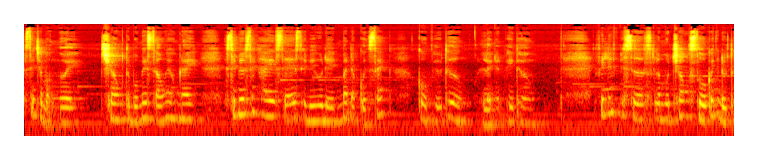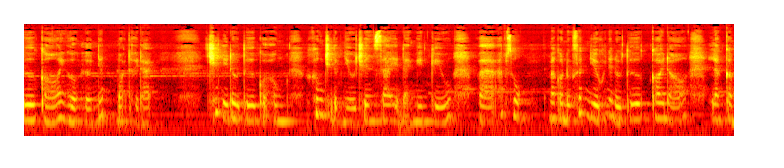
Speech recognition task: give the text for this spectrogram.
Xin chào mọi người Trong tập 46 ngày hôm nay Review sách hay sẽ review đến bạn đọc cuốn sách Cổ phiếu thường, lợi nhuận phi thường Philip Peters là một trong số các nhà đầu tư có ảnh hưởng lớn nhất mọi thời đại Triết lý đầu tư của ông không chỉ được nhiều chuyên gia hiện đại nghiên cứu và áp dụng mà còn được rất nhiều các nhà đầu tư coi đó là cẩm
